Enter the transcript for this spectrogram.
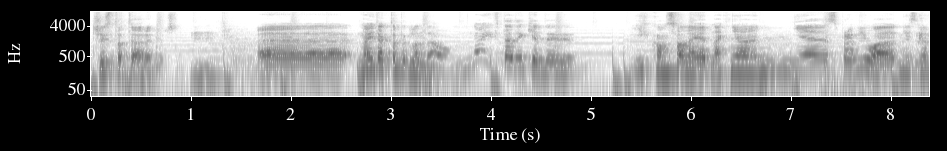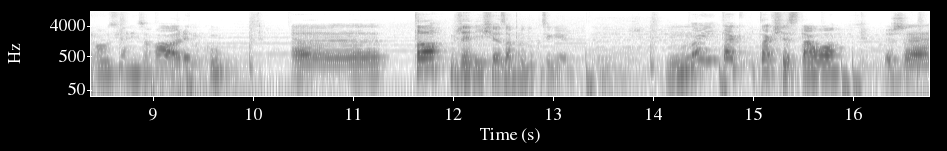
czysto teoretycznie. Mhm. Eee, no i tak to wyglądało. No i wtedy, kiedy ich konsola jednak nie, nie sprawiła, nie zrewolucjonizowała rynku, eee, to wzięli się za produkcję gier. No i tak, tak się stało, że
